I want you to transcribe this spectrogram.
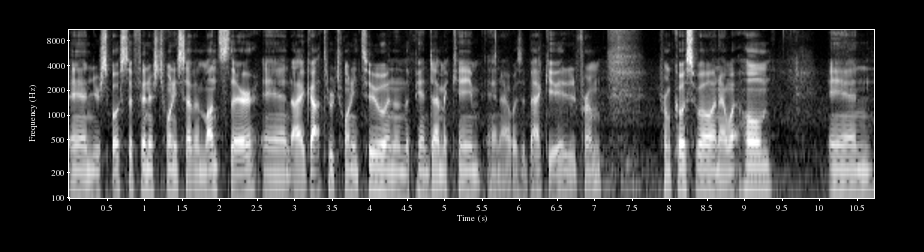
and you're supposed to finish 27 months there, and I got through 22, and then the pandemic came, and I was evacuated from from Kosovo, and I went home, and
